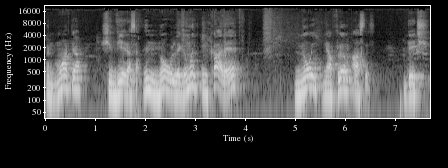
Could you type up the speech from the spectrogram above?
în moartea și învierea sa, în noul legământ în care noi ne aflăm astăzi. Deci,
